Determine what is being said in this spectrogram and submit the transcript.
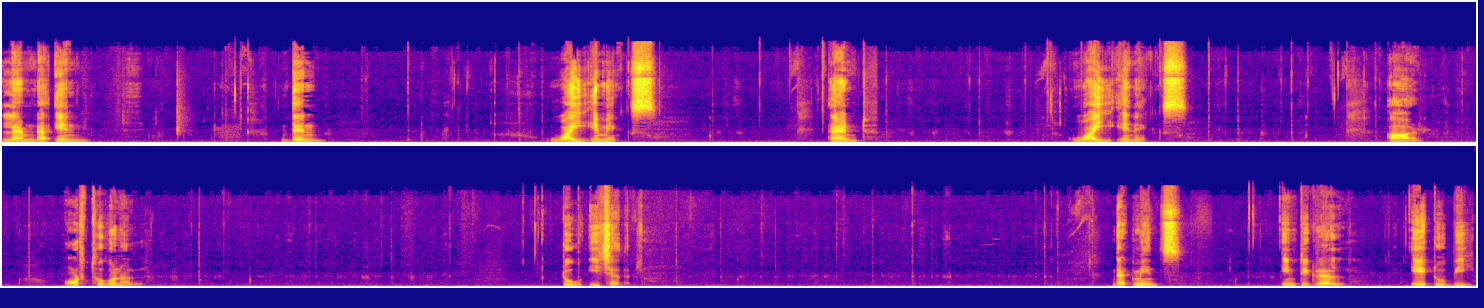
lambda n then y m x and y n x are orthogonal to each other. That means, integral a to b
